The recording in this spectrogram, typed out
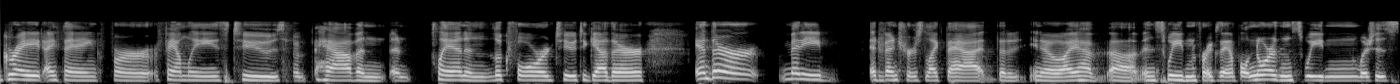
great, I think, for families to sort of have and, and plan and look forward to together. And there are many adventures like that that you know I have uh, in Sweden, for example, northern Sweden, which is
